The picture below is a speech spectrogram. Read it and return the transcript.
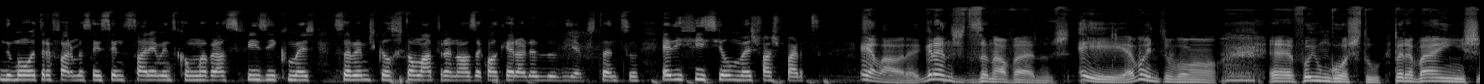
de uma outra forma, sem ser necessariamente com um abraço físico, mas sabemos que eles estão lá para nós a qualquer hora do dia. Portanto, é difícil, mas faz parte. É, Laura, grandes 19 anos. É, muito bom. Uh, foi um gosto. Parabéns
